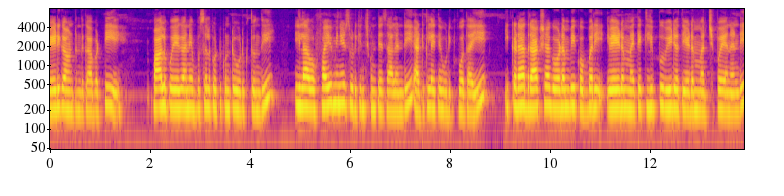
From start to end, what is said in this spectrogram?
వేడిగా ఉంటుంది కాబట్టి పాలు పోయగానే బుసలు కొట్టుకుంటూ ఉడుకుతుంది. ఇలా ఫైవ్ మినిట్స్ ఉడికించుకుంటే చాలండి అటుకులు అయితే ఉడికిపోతాయి. ఇక్కడ ద్రాక్ష గోడంబి కొబ్బరి వేయడం అయితే క్లిప్ వీడియో తీయడం మర్చిపోయానండి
